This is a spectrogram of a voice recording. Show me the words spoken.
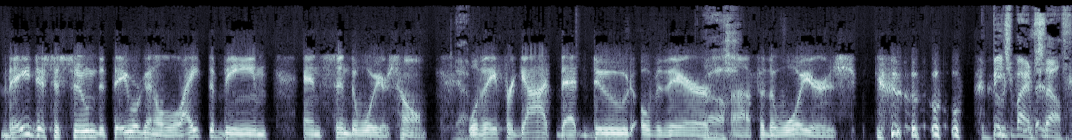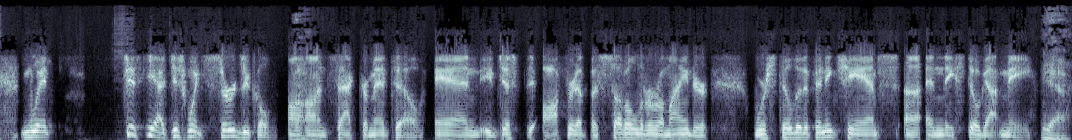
they just assumed that they were going to light the beam and send the Warriors home. Yeah. Well, they forgot that dude over there Oh. uh, for the Warriors you by himself. went just yeah, just went surgical on, on Sacramento, and it just offered up a subtle little reminder: we're still the defending champs, uh, and they still got me. Yeah,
